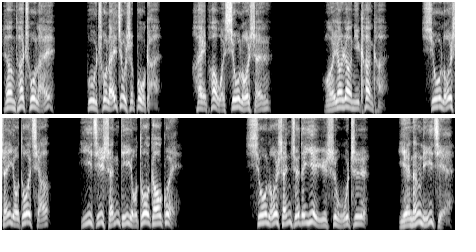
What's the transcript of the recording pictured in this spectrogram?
让他出来，不出来就是不敢，害怕我修罗神。我要让你看看，修罗神有多强，一级神邸有多高贵。”修罗神觉得叶雨是无知，也能理解，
